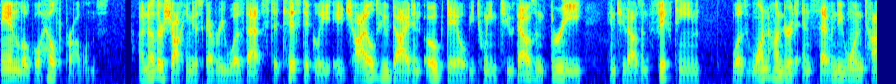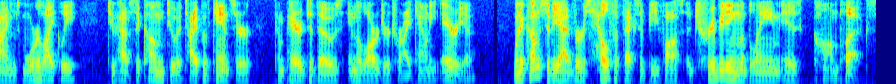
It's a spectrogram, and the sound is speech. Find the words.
and local health problems. Another shocking discovery was that statistically, a child who died in Oakdale between 2003 and 2015 was 171 times more likely to have succumbed to a type of cancer compared to those in the larger Tri County area. When it comes to the adverse health effects of PFAS, attributing the blame is complex.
